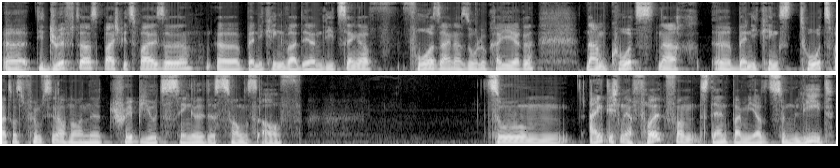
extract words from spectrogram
Äh, die Drifters beispielsweise, äh, Benny King war deren Leadsänger vor seiner Solokarriere, nahm kurz nach äh, Benny Kings Tod 2015 auch noch eine Tribute-Single des Songs auf. Zum eigentlichen Erfolg von Stand By Me, also zum Lied.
